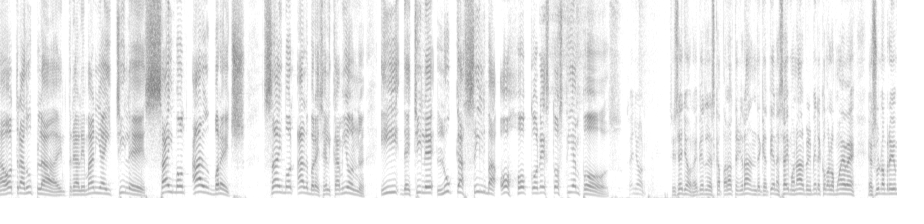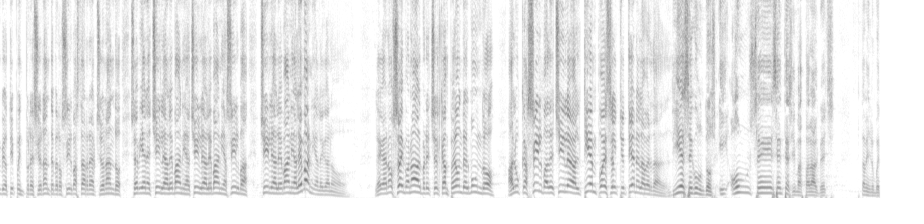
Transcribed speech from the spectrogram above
la otra dupla entre Alemania y Chile, Simon Albrecht. Simon Albrecht, el camión. Y de Chile, Lucas Silva. Ojo con estos tiempos. Señor. Sí, señor. Ahí viene el escaparate grande que tiene Simon Albrecht. Mire cómo lo mueve. Es un hombre y un biotipo impresionante, pero Silva está reaccionando. Se viene Chile, Alemania, Chile, Alemania, Silva, Chile, Alemania, Alemania le ganó. Le ganó Simon Albrecht, el campeón del mundo. A Lucas Silva de Chile, al tiempo es el que tiene la verdad. 10 segundos y 11 centésimas para Albrecht. También un buen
